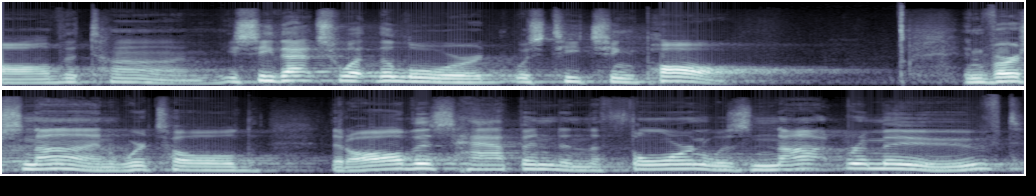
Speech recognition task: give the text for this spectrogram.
all the time. You see, that's what the Lord was teaching Paul. In verse 9, we're told that all this happened and the thorn was not removed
